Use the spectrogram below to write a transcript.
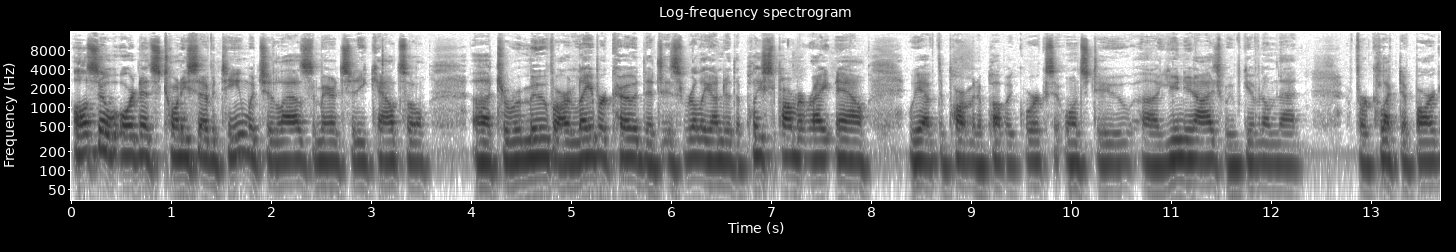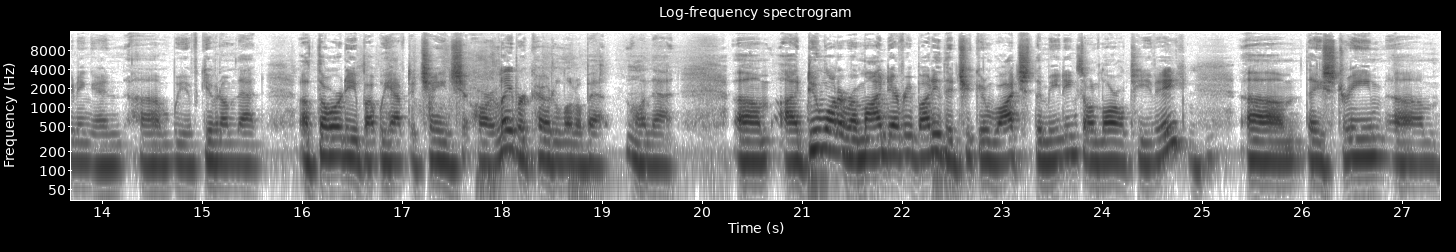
Also, Ordinance 2017, which allows the mayor and city council uh, to remove our labor code that is really under the police department right now. We have Department of Public Works that wants to uh, unionize. We've given them that for collective bargaining, and um, we have given them that authority, but we have to change our labor code a little bit on that. Um, I do want to remind everybody that you can watch the meetings on Laurel TV. Mm-hmm. Um, they stream um,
